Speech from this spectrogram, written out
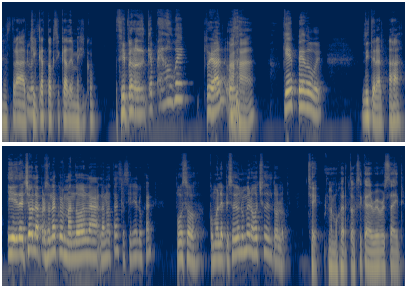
Nuestra los- chica tóxica de México. Sí, pero ¿qué pedo, güey? ¿Real? O sea, Ajá. ¿Qué pedo, güey? Literal. Ajá. Y de hecho, la persona que me mandó la, la nota, Cecilia Luján, puso como el episodio número 8 del Dolo. Sí, la mujer tóxica de Riverside.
